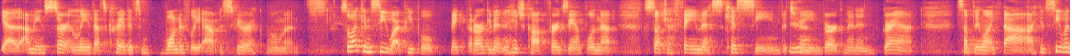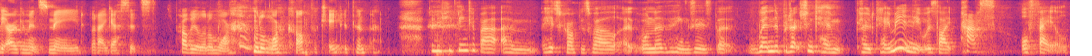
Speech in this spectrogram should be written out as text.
yeah, I mean, certainly that's created some wonderfully atmospheric moments. So I can see why people make that argument. In Hitchcock, for example, in that such a famous kiss scene between Yeah. Bergman and Grant, something like that. I can see why the argument's made, but I guess it's probably a little more, a little more complicated than that. And if you think about um, Hitchcock as well, uh, one of the things is that when the production came, code came in, it was like pass or fail.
